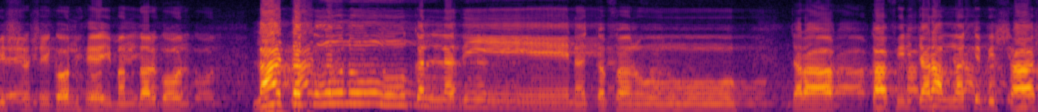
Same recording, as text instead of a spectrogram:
বিশ্বাসীগণ, হে ইমানদারগণ লা তাকুনু কাল্লাযীনা কাফারু যারা কাফির, যারা আল্লাহকে বিশ্বাস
